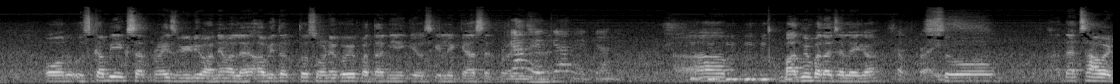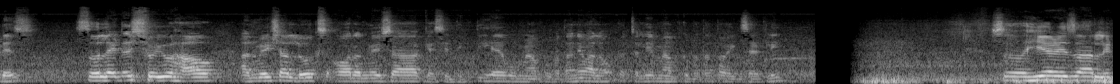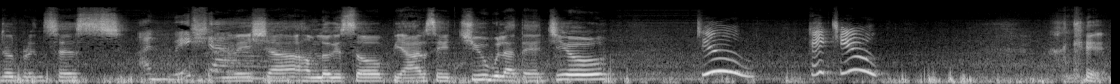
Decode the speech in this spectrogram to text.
और उसका भी एक सरप्राइज़ वीडियो आने वाला है। अभी तक तो सोने को भी पता नहीं है कि उसके लिए क्या सरप्राइज़ है है। क्या है क्या है? बाद में पता चलेगा. So that's how it is. So let us show you how Anvesha looks और अन्वेषा कैसी दिखती है वो मैं आपको बताने वाला हूँ. तो चलिए मैं आपको बताता हूँ exactly so here is our little princess Anvesha Anvesha हम लोग इसको प्यार से च्यू बुलाते हैं. Chu. Chu. Hey Chu. Okay.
